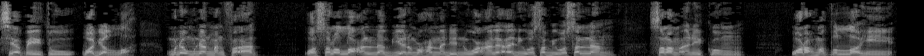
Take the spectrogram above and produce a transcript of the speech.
siapa itu wali Allah. Mudah-mudahan manfaat. Wassalamualaikum warahmatullahi wabarakatuh. Assalamualaikum warahmatullahi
